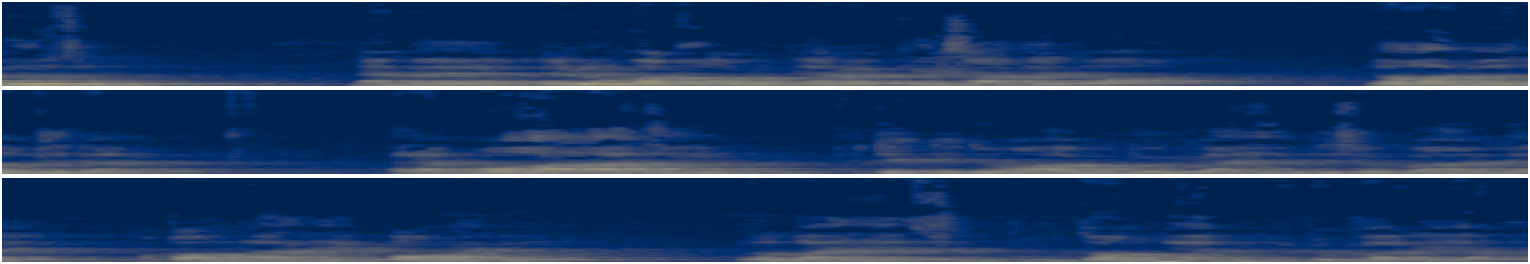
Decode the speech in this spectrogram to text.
မျိုးစုံနာမည်ဘယ်လိုမှခေါ်လို့မရတော့ကင်ဆာဖြစ်သွားယောဂမျိုးစုံဖြစ်တယ်အဲ့ဒါမောဟအာကြီးလို့အတိတ်တွေတော့အာဟုတုကံရင်ပြစ္ဆုတ်ပံလည်းမ ကောင်းတာတွေပေါင်းလိုက်တော့လောကကြီးကဆူပူတောင်းညမ်းပြီးဒုက္ခတွေရောက်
